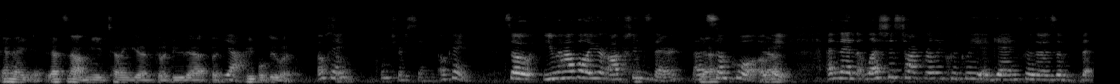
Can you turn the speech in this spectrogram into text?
and they, that's not me telling you guys go do that, but Yeah. people do it. Okay, So, interesting. Okay, so you have all your options there. That's Yeah. so cool. Yeah. Okay, and then let's just talk really quickly again for those of the,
